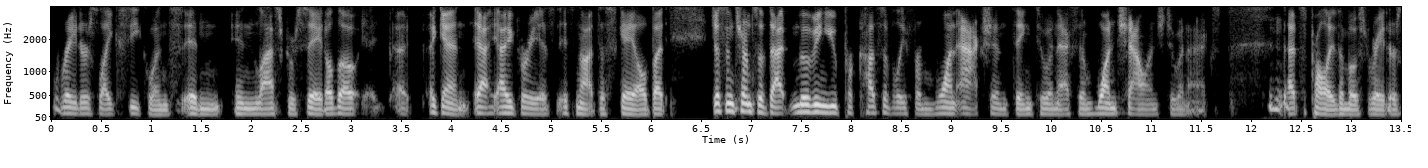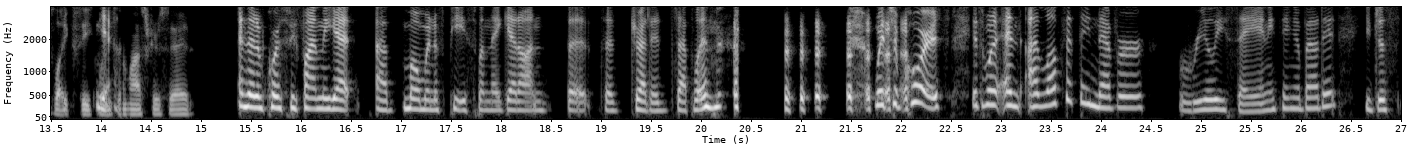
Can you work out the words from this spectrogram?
Raiders like sequence in in Last Crusade. Although uh, again, I, I agree it's it's not to scale, but just in terms of that moving you percussively from one action thing to an next and one challenge to an next, Mhm. that's probably the most Raiders like sequence in Last Crusade. and then of course we finally get a moment of peace when they get on the the dreaded zeppelin which of course is when and i love that they never really say anything about it. You just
